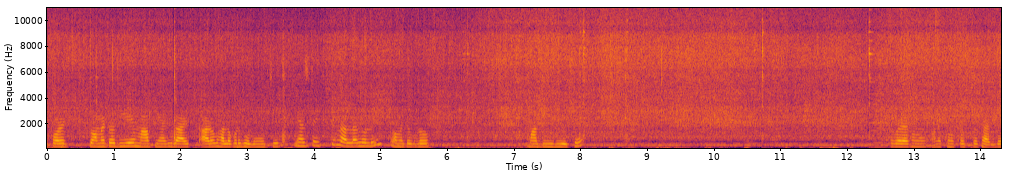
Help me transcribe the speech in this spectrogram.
এরপরে টমেটো দিয়ে মা পেঁয়াজগুলো আর আরও ভালো করে ভেজে নিচ্ছে পেঁয়াজটা একটু লাল লাল হলেই টমেটোগুলো মা দিয়ে দিয়েছে। এবার এখন অনেকক্ষণ কষতে থাকবে।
